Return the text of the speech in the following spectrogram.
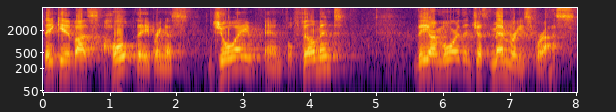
they give us hope, they bring us joy and fulfillment. They are more than just memories for us.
